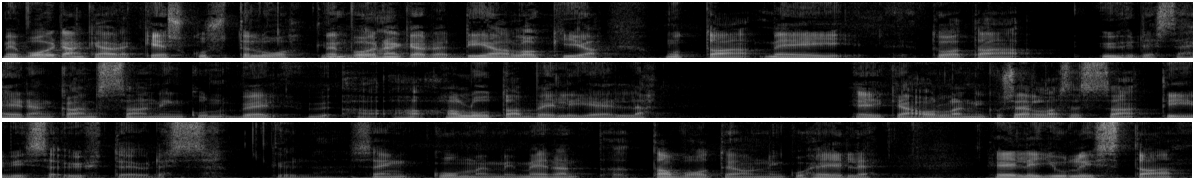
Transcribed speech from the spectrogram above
me voidaan käydä keskustelua, Kyllä. me voidaan käydä dialogia, mutta me ei tuota, yhdessä heidän kanssaan niin kuin vel, haluta veljeillä – eikä olla niin kuin sellaisessa tiivissä yhteydessä Kyllä. sen kummemmin. Meidän tavoite on niin kuin heille, heille julistaa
